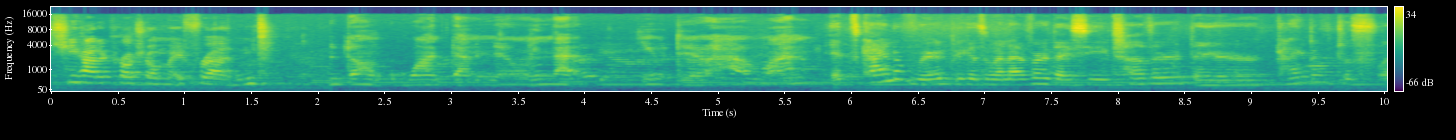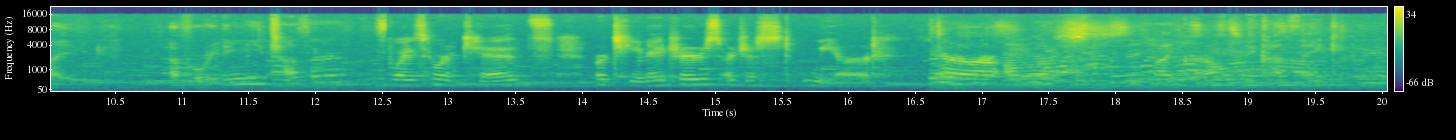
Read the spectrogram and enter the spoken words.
she had a crush on my friend. You don't want them knowing that you do have one. It's kind of weird because whenever they see each other, they're kind of just like avoiding each other. Boys who are kids or teenagers are just weird. They're almost like girls because they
